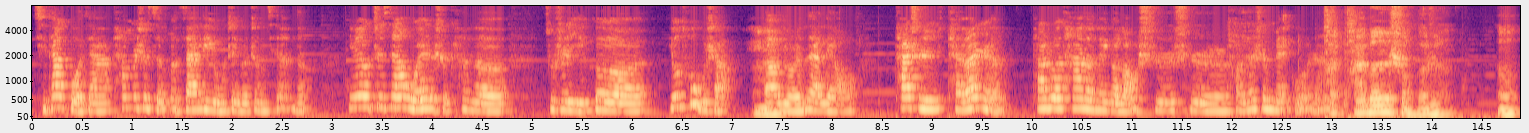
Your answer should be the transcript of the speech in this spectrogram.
其他国家他们是怎么在利用这个挣钱的？因为之前我也是看的，就是一个 YouTube 上嗯啊、有人在聊，他是台湾人，他说他的那个老师是好像是美国人。台台湾省的人，嗯，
